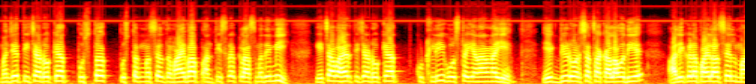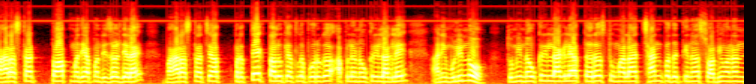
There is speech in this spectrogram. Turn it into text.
म्हणजे तिच्या डोक्यात पुस्तक पुस्तक नसेल तर मायबाप आणि तिसरं क्लासमध्ये मी. याच्या बाहेर तिच्या डोक्यात कुठलीही गोष्ट येणार नाही आहे एक दीड वर्षाचा कालावधी आहे. अलीकडं पाहिलं असेल महाराष्ट्रात टॉपमध्ये आपण रिझल्ट दिला आहे महाराष्ट्राच्या प्रत्येक तालुक्यातलं पोरगं आपलं नोकरी लागले आणि मुलींनो तुम्ही नोकरी लागल्या तरच तुम्हाला छान पद्धतीनं स्वाभिमानानं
